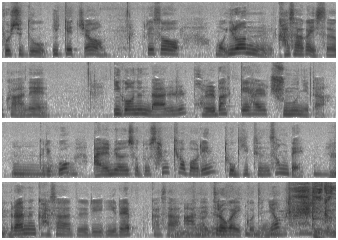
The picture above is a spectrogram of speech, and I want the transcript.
볼 수도 있겠죠. 그래서 뭐 이런 가사가 있어요. 그 안에. 이거는 나를 벌받게 할 주문이다. 그리고 알면서도 삼켜버린 독이 든 성배라는 가사들이 이 랩 가사 안에 들어가 있거든요. 든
